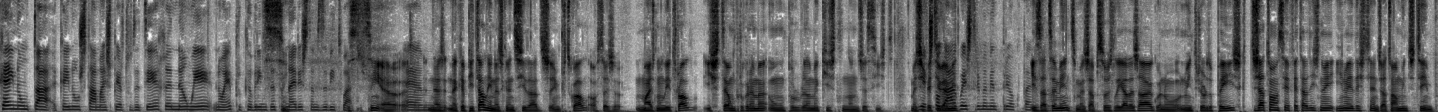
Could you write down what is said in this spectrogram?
quem não está, quem não está mais perto da terra não é, não é? Porque abrimos a Sim. torneira e estamos habituados. Sim, a- Um, na, na capital e nas grandes cidades em Portugal, ou seja, mais no litoral, isto é um programa, um problema que isto não nos assiste. Mas e a questão da efetivamente. água é extremamente preocupante. não é? Exatamente, mas há pessoas ligadas à água no, no interior do país que já estão a ser afetadas e não é, e não é deste ano, já estão há muito tempo.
